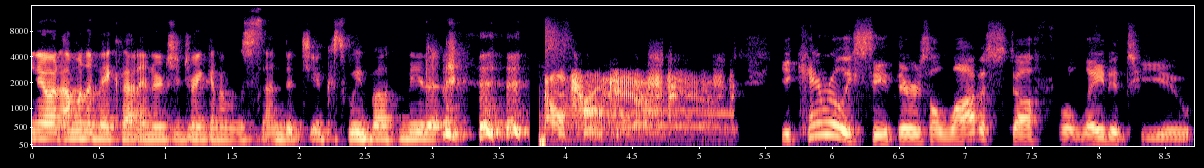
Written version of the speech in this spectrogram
You know what? I'm gonna make that energy drink and I'm gonna send it to you because we both need it. You can't really see. There's a lot of stuff related to you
